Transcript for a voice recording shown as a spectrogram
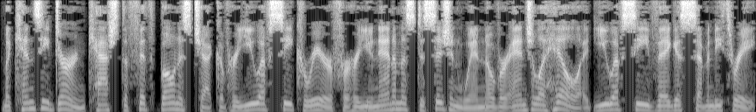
Mackenzie Dern cashed the fifth bonus check of her UFC career for her unanimous decision win over Angela Hill at UFC Vegas 73.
